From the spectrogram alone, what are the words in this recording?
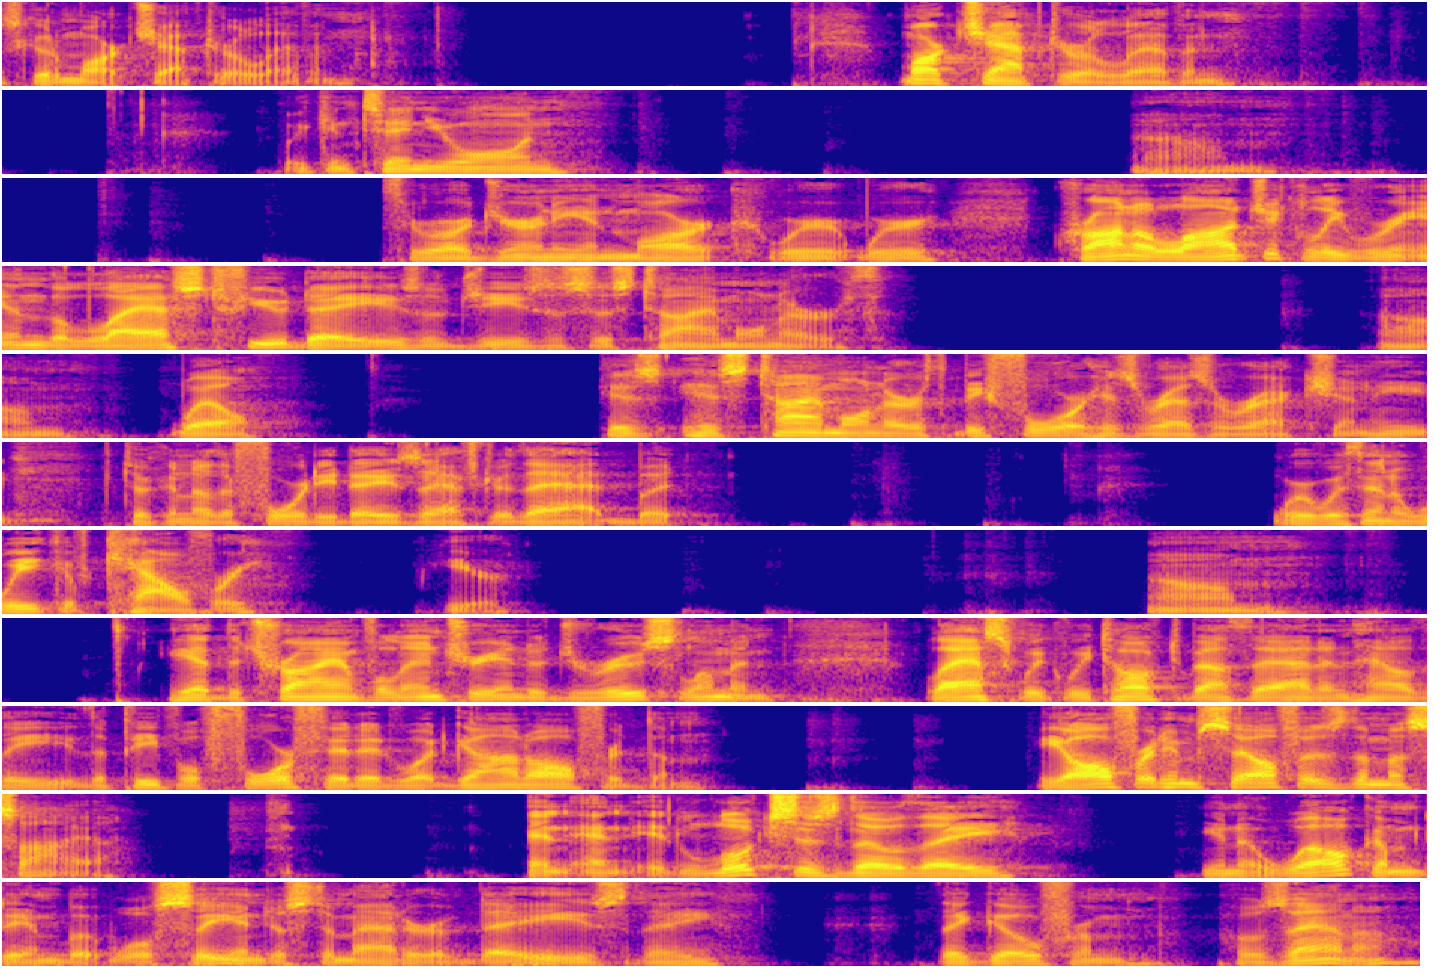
Let's go to Mark chapter 11. Mark chapter 11. We continue on um, through our journey in Mark. We're, we're chronologically we're in the last few days of Jesus' time on earth. Um, well, his his time on earth before his resurrection. He took another 40 days after that, but we're within a week of Calvary here. Um, he had the triumphal entry into Jerusalem, and last week we talked about that and how the, the people forfeited what God offered them. He offered himself as the Messiah. And, and it looks as though they, you know, welcomed him, but we'll see in just a matter of days they, they go from Hosanna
